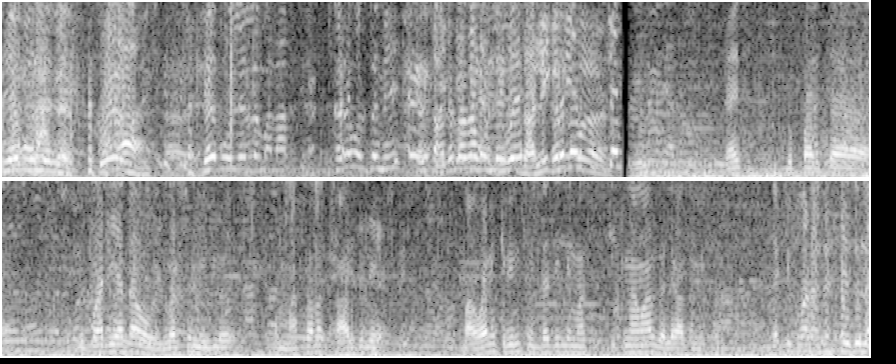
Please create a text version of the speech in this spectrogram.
हे बोललेलं. हा. हे बोललेलं मला. खरं बोलतो मी. सागर दादा बोललेले. झाली खरं तर तुमच्या गाईस दुपारचा दुपारी आता होल्ड वर्ष निघलो. मसाला छान दिले. भावाने क्रीम सुद्धा दिली. मस्त चिकना माल झाले आता मी पण. नक्की तुला.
